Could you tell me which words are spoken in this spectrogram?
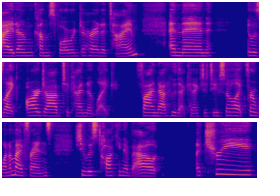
item comes forward to her at a time. And then it was like our job to kind of like find out who that connected to. So, like, for one of my friends, she was talking about a tree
